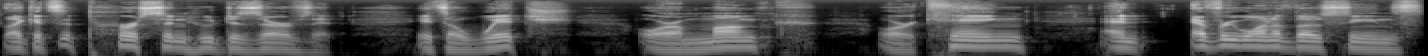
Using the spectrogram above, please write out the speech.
like it's a person who deserves it. It's a witch or a monk or a king, and every one of those scenes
